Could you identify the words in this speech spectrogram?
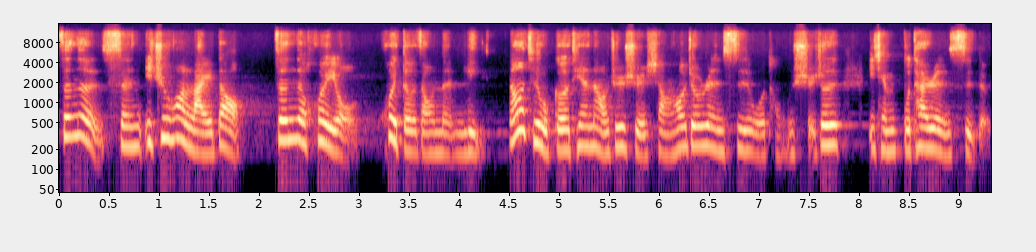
真的神一句话来到，真的会有会得着能力。然后其实我隔天呢，我去学校，然后就认识我同学，就是以前不太认识的，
